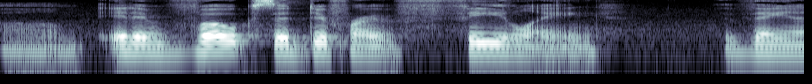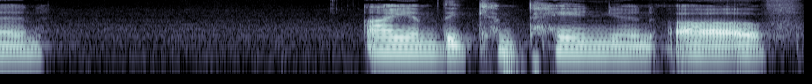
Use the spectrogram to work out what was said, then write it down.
um, it invokes a different feeling than I am the companion of.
